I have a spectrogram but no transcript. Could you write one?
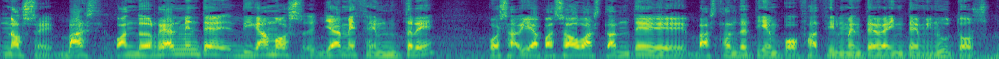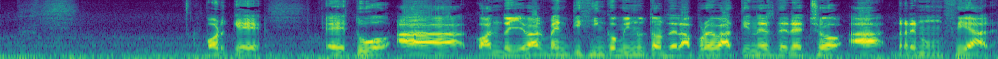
no sé, cuando realmente, digamos, ya me centré, pues había pasado bastante, bastante tiempo, fácilmente 20 minutos. Porque eh, tú cuando llevas 25 minutos de la prueba tienes derecho a renunciar.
